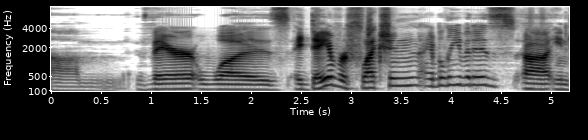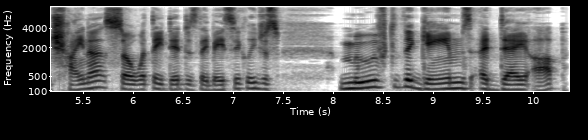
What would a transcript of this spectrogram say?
Um, there was a day of reflection, I believe it is, uh, in China. So what they did is they basically just moved the games a day up.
